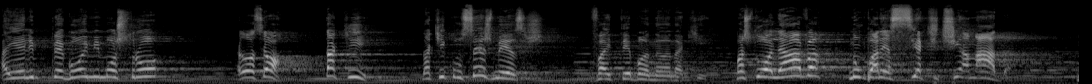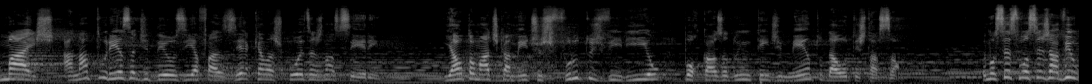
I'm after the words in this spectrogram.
Aí ele pegou e me mostrou. Falou assim: ó, tá aqui. Daqui com seis meses vai ter banana aqui. Mas tu olhava, não parecia que tinha nada. Mas a natureza de Deus ia fazer aquelas coisas nascerem. E automaticamente os frutos viriam por causa do entendimento da outra estação. Eu não sei se você já viu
